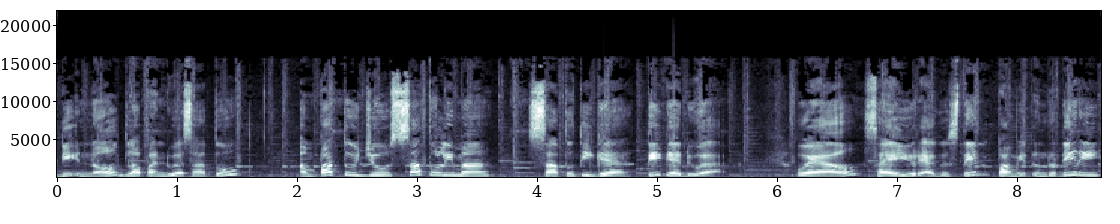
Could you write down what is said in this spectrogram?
di 0821 4715 1332. Well, saya Yuri Agustin pamit undur diri.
